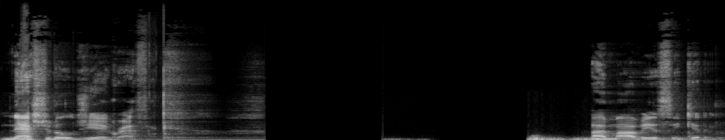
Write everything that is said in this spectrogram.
National Geographic. I'm obviously kidding.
